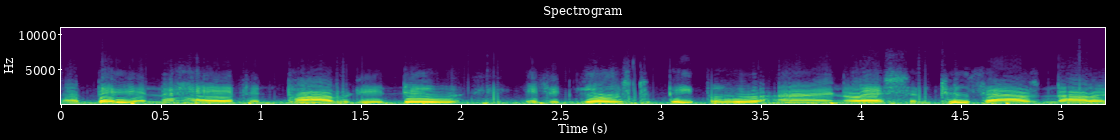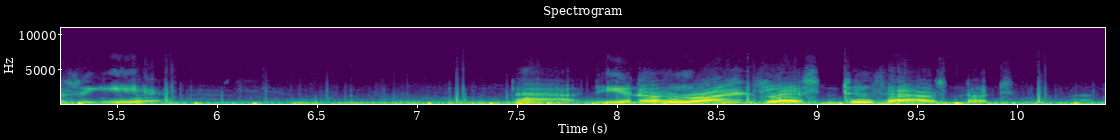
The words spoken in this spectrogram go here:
a billion and a half in poverty do if it goes to people who earn less than two thousand dollars a year. Now, do you know who earns less than two thousand? Don't you? that's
